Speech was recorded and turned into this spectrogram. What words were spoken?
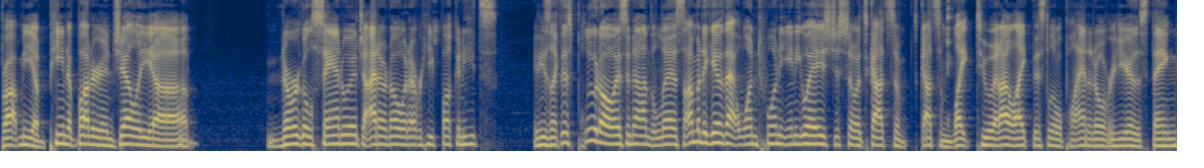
brought me a peanut butter and jelly uh Nurgle sandwich. I don't know, whatever he fucking eats. And he's like, "This Pluto isn't on the list. I'm gonna give that 120 anyways, just so it's got some it's got some light to it. I like this little planet over here, this thing."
